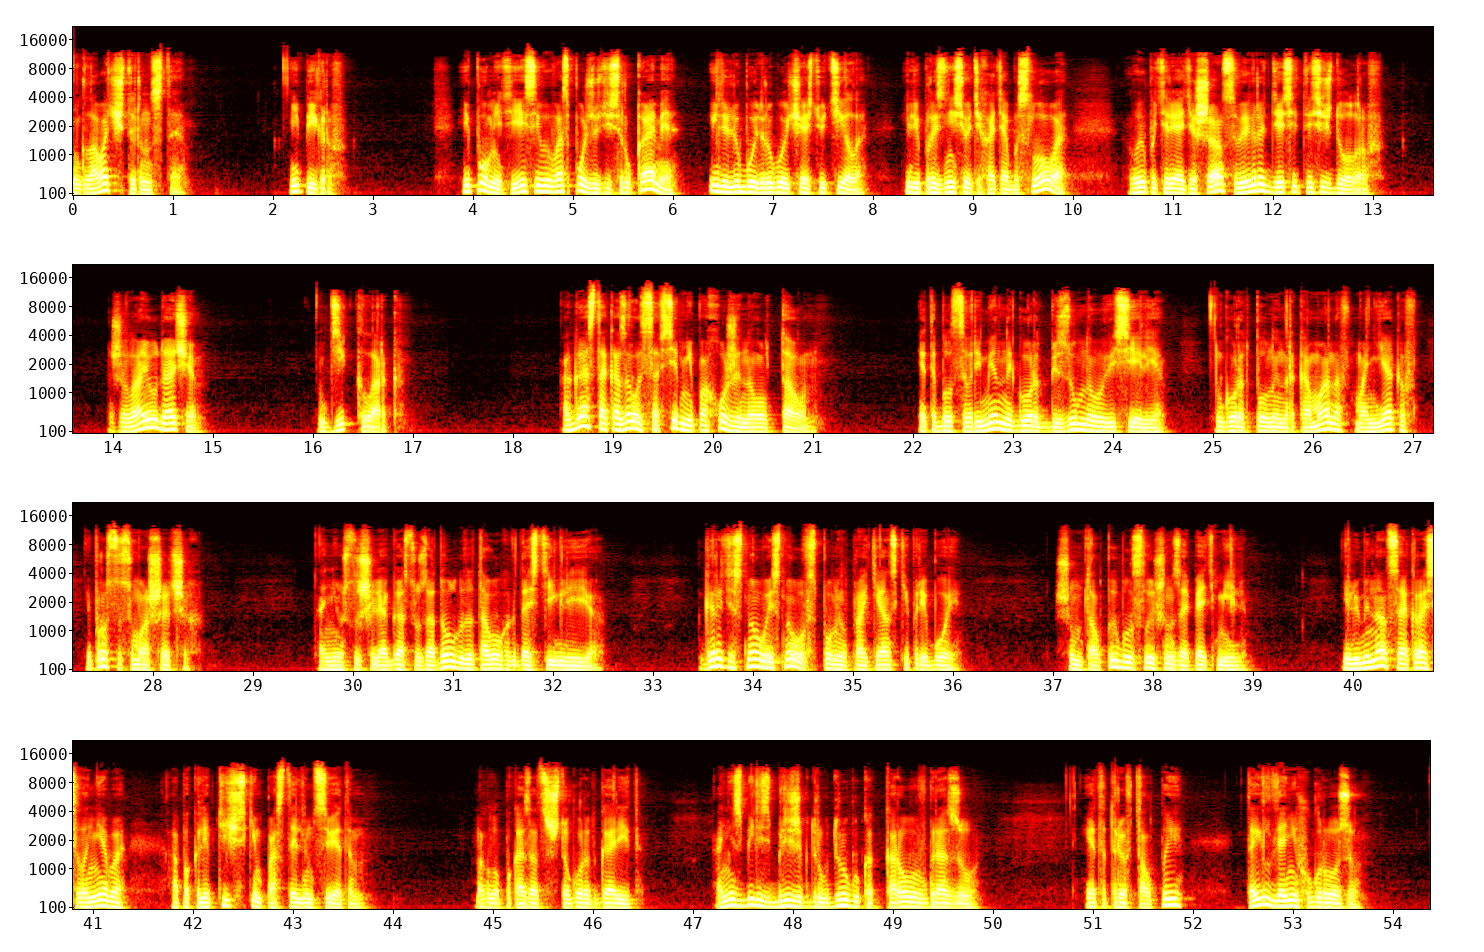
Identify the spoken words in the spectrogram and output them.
Глава 14. Эпиграф. И помните, если вы воспользуетесь руками или любой другой частью тела, или произнесете хотя бы слово, вы потеряете шанс выиграть 10 тысяч долларов. Желаю удачи. Дик Кларк. Агаста оказалась совсем не похожей на Олдтаун. Это был современный город безумного веселья. Город полный наркоманов, маньяков и просто сумасшедших. Они услышали Агасту задолго до того, как достигли ее. Гэрроти снова и снова вспомнил про океанский прибой. Шум толпы был слышен за пять миль. Иллюминация окрасила небо апокалиптическим пастельным цветом. Могло показаться, что город горит. Они сбились ближе к друг другу, как коровы в грозу. Этот рев толпы таил для них угрозу.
